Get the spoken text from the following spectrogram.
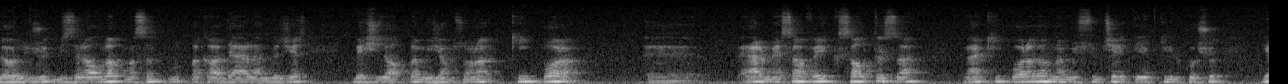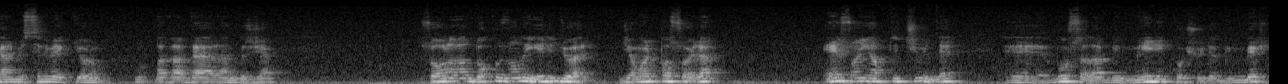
Dördüncülük bizleri aldatmasın. Mutlaka değerlendireceğiz. Beşi de atlamayacağım. Sonra King Bora eğer mesafeyi kısaltırsa ben King Bora'dan da Müslüm Çelik'le etkili bir koşu gelmesini bekliyorum. Mutlaka değerlendireceğim. Sonradan 9 nolu 7 düel Cemal Paso'yla en son yaptığı çiminde e, Bursa'da bir mailing koşuyla 1500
